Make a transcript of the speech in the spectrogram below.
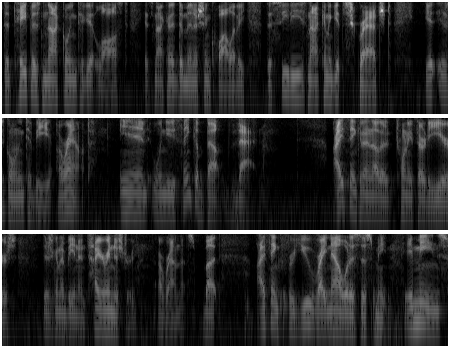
The tape is not going to get lost. It's not going to diminish in quality. The CD is not going to get scratched. It is going to be around. And when you think about that, I think in another 20, 30 years, there's going to be an entire industry around this. But I think for you right now, what does this mean? It means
